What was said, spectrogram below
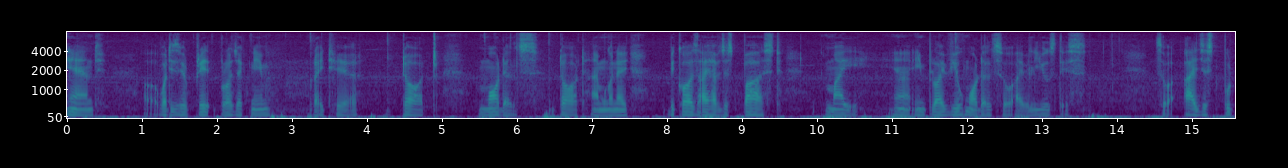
and uh, what is your project name? Right here dot models dot I'm gonna because I have just passed my uh, employee view model so I will use this so I just put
